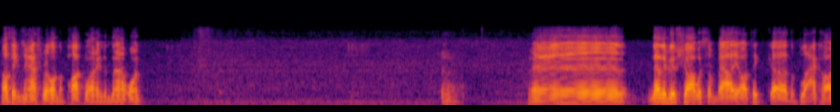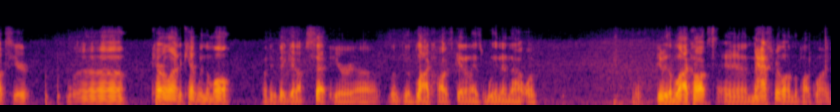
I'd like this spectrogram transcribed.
I'll take Nashville on the puck line in that one. And another good shot with some value. I'll take uh, the Blackhawks here. Uh, Carolina can't win them all. I think they get upset here. Uh, the Blackhawks get a nice win in that one. Give me the Blackhawks and Nashville on the puck line,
